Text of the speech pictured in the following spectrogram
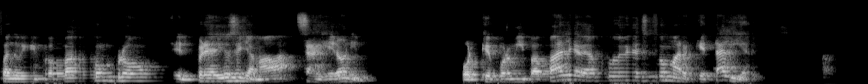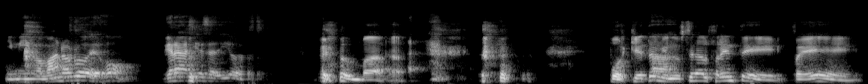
cuando mi papá compró el predio se llamaba San Jerónimo porque por mi papá le había puesto Marquetalia y mi mamá no lo dejó, gracias a Dios. ¿Por qué terminó ah. usted al frente? ¿Fue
